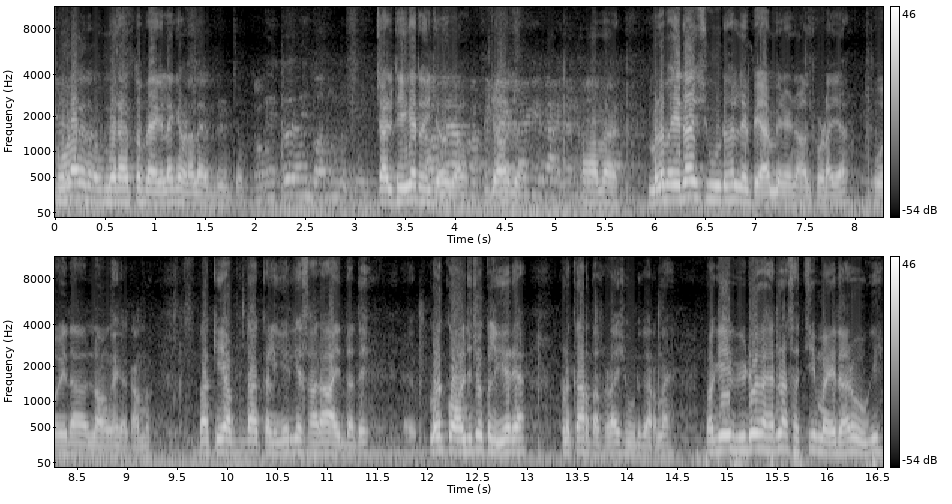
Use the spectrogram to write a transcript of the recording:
ਥੋੜਾ ਕੁ ਮੇਰਾ ਤੋਂ ਬੈਗ ਲੈ ਕੇ ਆਉਣਾ ਲਾਇਬ੍ਰੇਰੀ ਚੋਂ। ਚੱਲ ਠੀਕ ਹੈ ਤੁਸੀਂ ਜਾਓ ਜਾਓ। ਜਾਓ ਜਾਓ। ਹਾਂ ਮੈਂ ਮਤਲਬ ਇਹਦਾ ਸ਼ੂਟ ਹੱਲੇ ਪਿਆ ਮੇਰੇ ਨਾਲ ਥੋੜਾ ਜਿਹਾ। ਉਹ ਇਹਦਾ ਲੌਂਗ ਹੈਗਾ ਕੰਮ। ਬਾਕੀ ਆਪਣਾ ਕਲੀਅਰ ਹੀ ਹੈ ਸਾਰਾ ਅੱਜ ਦਾ ਤੇ। ਮਤਲਬ ਕਾਲਜ ਚੋਂ ਕਲੀਅਰ ਆ, ਹੁਣ ਘਰ ਦਾ ਥੋੜਾ ਸ਼ੂਟ ਕਰਨਾ ਹੈ। ਬਾਕੀ ਇਹ ਵੀਡੀਓ ਹੈ ਨਾ ਸੱਚੀ ਮਜ਼ੇਦਾਰ ਹੋਊਗੀ।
